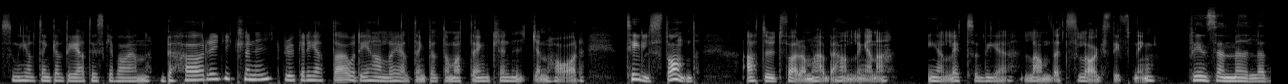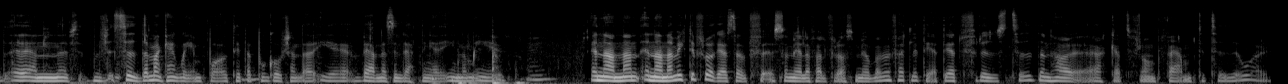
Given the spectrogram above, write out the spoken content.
Som helt enkelt är att det ska vara en behörig klinik, brukar det heta, och det handlar helt enkelt om att den kliniken har tillstånd att utföra de här behandlingarna enligt det landets lagstiftning. Det finns en, mailad, en sida man kan gå in på och titta på godkända e- wellnessinrättningar inom EU. Mm. En annan, en annan viktig fråga, som, som i alla fall för oss som jobbar med fertilitet, är att frystiden har ökat från fem till tio år.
